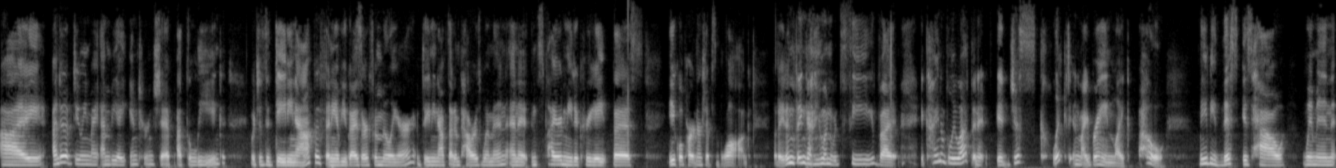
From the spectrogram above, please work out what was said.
I ended up doing my MBA internship at the League which is a dating app, if any of you guys are familiar, a dating app that empowers women. And it inspired me to create this equal partnerships blog that I didn't think anyone would see, but it kind of blew up and it, it just clicked in my brain like, oh, maybe this is how women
